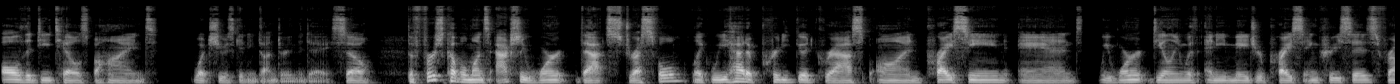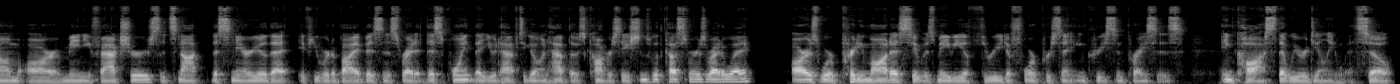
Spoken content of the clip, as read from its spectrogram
all the details behind what she was getting done during the day. So the first couple months actually weren't that stressful. Like we had a pretty good grasp on pricing and we weren't dealing with any major price increases from our manufacturers. It's not the scenario that if you were to buy a business right at this point that you would have to go and have those conversations with customers right away. Ours were pretty modest. It was maybe a 3 to 4% increase in prices in costs that we were dealing with. So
